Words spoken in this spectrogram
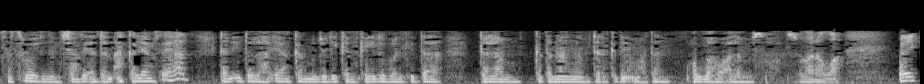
sesuai dengan syariat dan akal yang sehat dan itulah yang akan menjadikan kehidupan kita dalam ketenangan dan kenikmatan. Wallahu a'lam Subhanallah. Baik,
